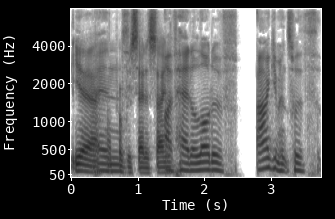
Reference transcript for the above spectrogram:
Yeah, And I'll probably say the same. I've had a lot of arguments with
